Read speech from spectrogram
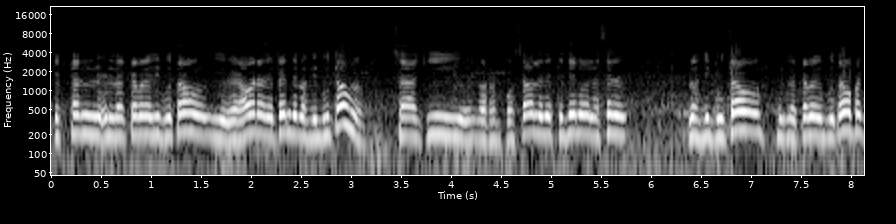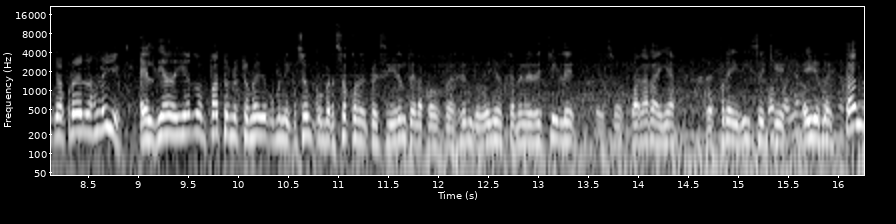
que están en la Cámara de Diputados y ahora depende de los diputados. O sea, aquí los responsables de este tema van a ser los diputados y la Cámara de Diputados para que aprueben las leyes. El día de ayer, don Pato, nuestro medio de comunicación conversó con el presidente de la Confederación de Dueños de Camiones de Chile, el señor Juan Araya, Cofre, y dice que ellos no están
